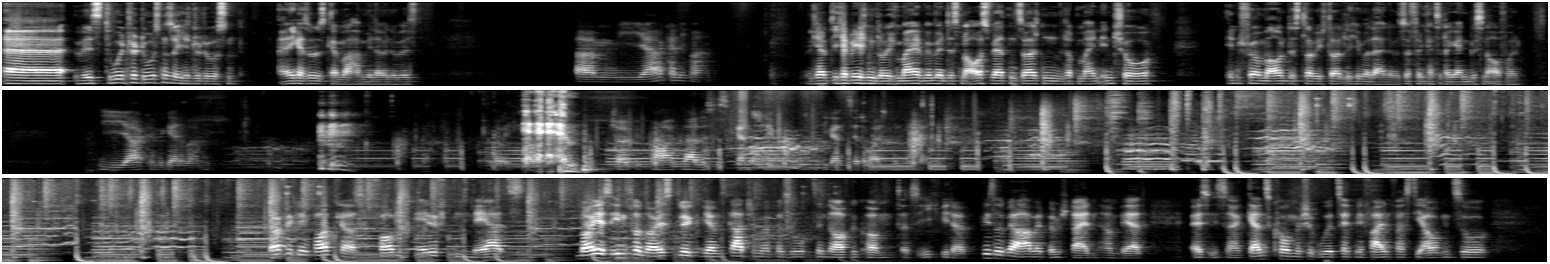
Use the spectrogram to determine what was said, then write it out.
äh, willst du introducen, soll ich introducen? Eigentlich kannst du das gerne machen, wieder, wenn du willst. Ähm, ja, kann ich machen. Ich habe ich hab eh schon, glaube ich, mein, wenn wir das mal auswerten sollten, ich glaube, mein Intro, Intro-Mount ist, glaube ich, deutlich über deine. Insofern kannst du da gerne ein bisschen aufholen. Ja, können wir gerne machen. Aber ich glaube, oh, na, das ist ganz schlimm, die ganze Zeit räuspern wahrscheinlich. Perfectly Podcast vom 11. März. Neues Intro, neues Glück. Wir haben es gerade schon mal versucht, sind drauf gekommen, dass ich wieder ein bisschen mehr Arbeit beim Schneiden haben werde. Es ist eine ganz komische Uhrzeit, mir fallen fast die Augen zu.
